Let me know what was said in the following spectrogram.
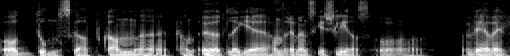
og dumskap kan, kan ødelegge andre menneskers liv, altså, og ve og vel.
